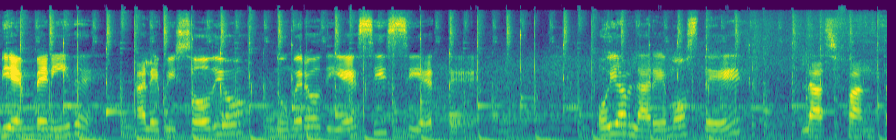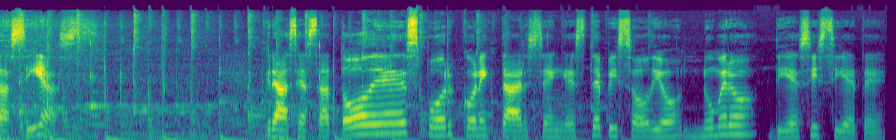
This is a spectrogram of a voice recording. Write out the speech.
Bienvenide al episodio número 17. Hoy hablaremos de las fantasías. Gracias a todos por conectarse en este episodio número 17.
